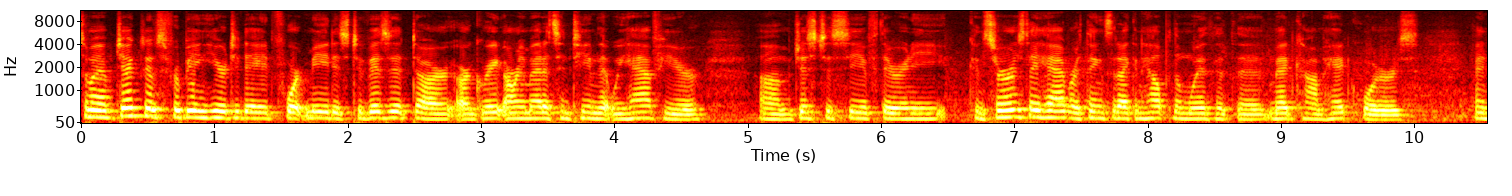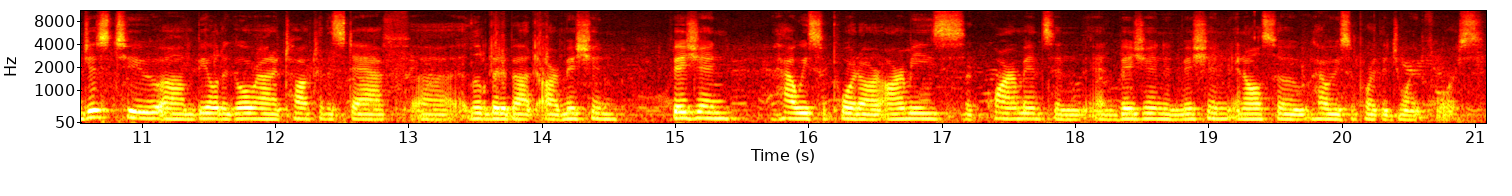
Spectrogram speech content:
So my objectives for being here today at Fort Meade is to visit our, our great Army medicine team that we have here, um, just to see if there are any concerns they have or things that I can help them with at the MedCom headquarters, and just to um, be able to go around and talk to the staff uh, a little bit about our mission, vision, how we support our Army's requirements and, and vision and mission, and also how we support the Joint Force.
